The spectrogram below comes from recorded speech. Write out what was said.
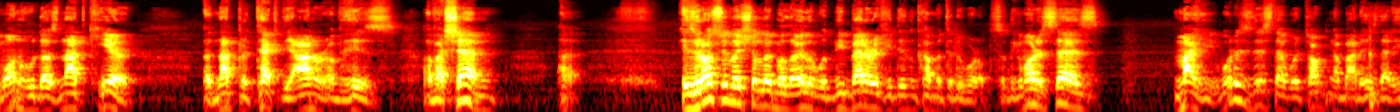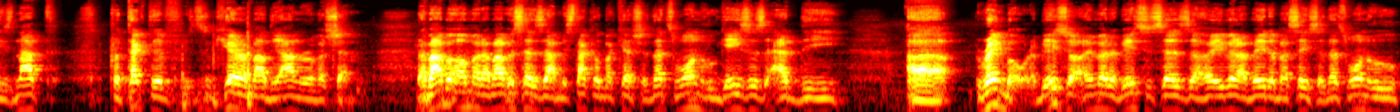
one who does not care, uh, not protect the honor of his of Hashem. Uh, is Rasul would be better if he didn't come into the world. So the Gemara says, Mahi, what is this that we're talking about? Is that he's not protective, he doesn't care about the honor of Hashem. Rababa Omar Rababa says, Mistakel Bakesha, that's one who gazes at the uh, rainbow. Rabbi Yisrael, Rabbi says, uh, that's one who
